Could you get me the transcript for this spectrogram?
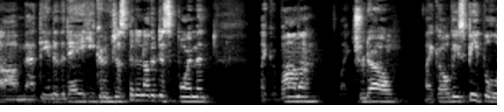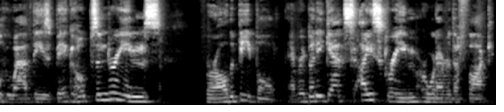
Um, at the end of the day, he could have just been another disappointment, like Obama, like Trudeau, like all these people who have these big hopes and dreams for all the people. Everybody gets ice cream or whatever the fuck,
